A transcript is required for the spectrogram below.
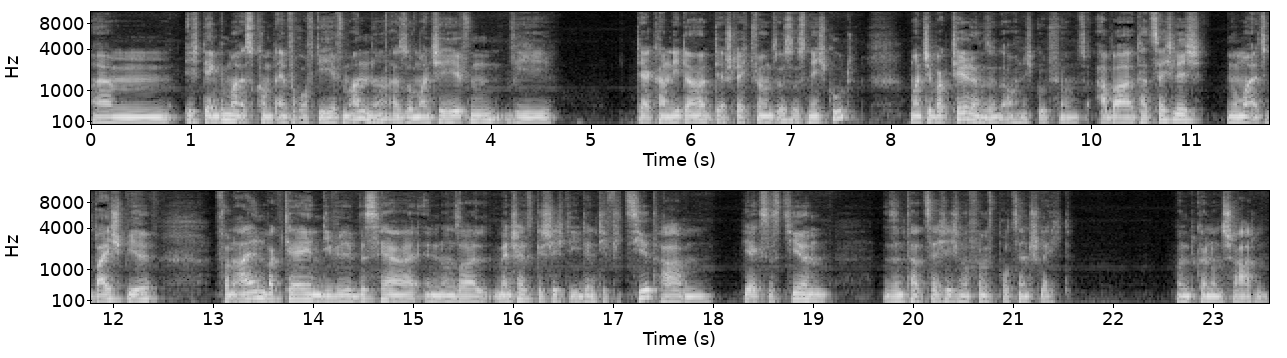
Ähm, ich denke mal, es kommt einfach auf die Hefen an. Ne? Also manche Hefen, wie der Candida, der schlecht für uns ist, ist nicht gut. Manche Bakterien sind auch nicht gut für uns. Aber tatsächlich, nur mal als Beispiel, von allen Bakterien, die wir bisher in unserer Menschheitsgeschichte identifiziert haben, die existieren, sind tatsächlich nur 5% schlecht und können uns schaden.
